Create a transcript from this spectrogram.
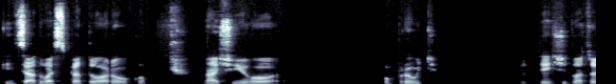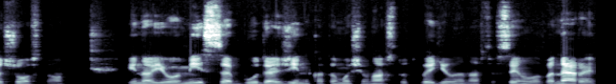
кінця 25-го року. Значить його попруть 2026-го. І на його місце буде жінка, тому що в нас тут виділено символ Венери,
